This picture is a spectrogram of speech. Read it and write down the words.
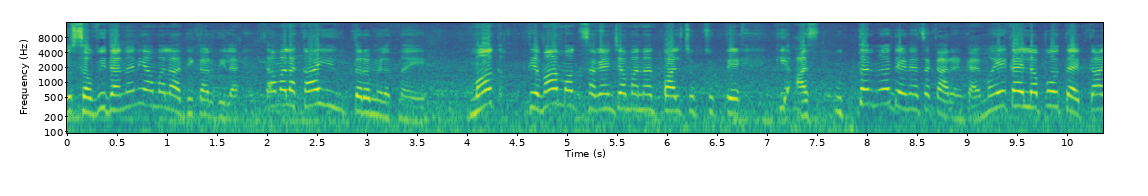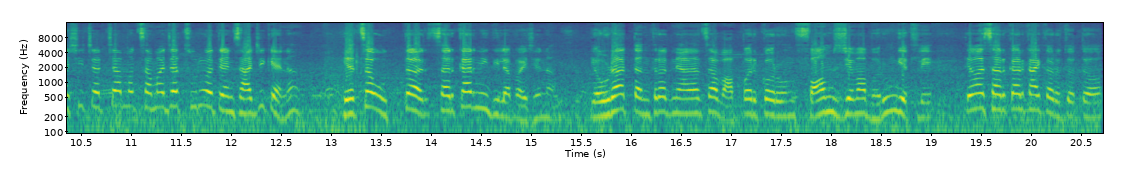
तो संविधानाने आम्हाला अधिकार दिला आहे तर आम्हाला काही उत्तरं मिळत नाही मग तेव्हा मग सगळ्यांच्या मनात पाल चुक चुकते की आज उत्तर न देण्याचं कारण काय? मग हे काय लपवत आहेत का? अशी चर्चा मग समाजात सुरू होते आणि साहजिक आहे ना? याचं उत्तर सरकारने दिलं पाहिजे ना. एवढा तंत्रज्ञानाचा वापर करून फॉर्म्स जेव्हा भरून घेतले तेव्हा सरकार काय करत होतं?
